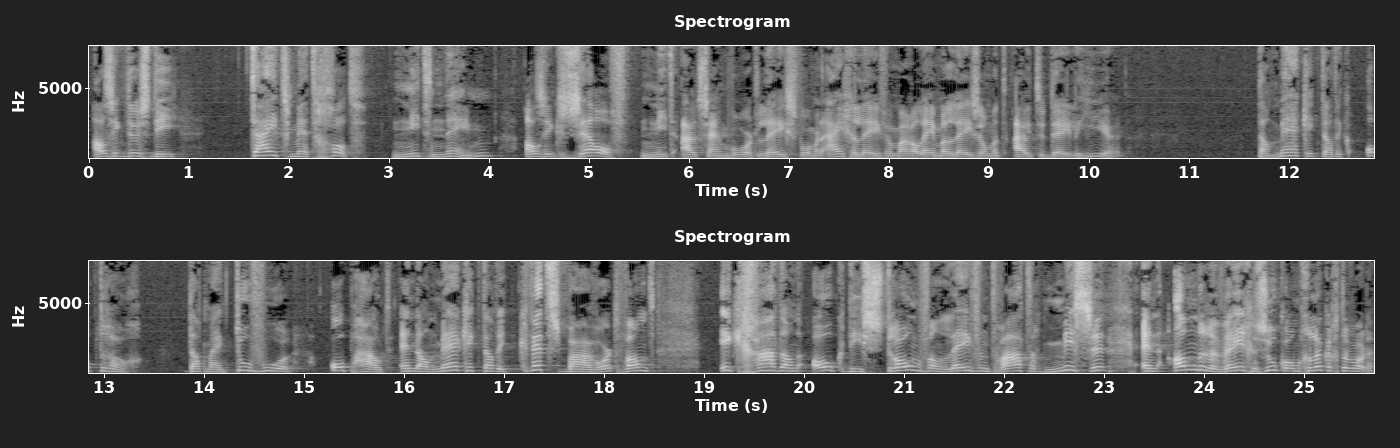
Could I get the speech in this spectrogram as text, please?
als ik dus die tijd met God niet neem, als ik zelf niet uit zijn woord lees voor mijn eigen leven, maar alleen maar lees om het uit te delen hier, dan merk ik dat ik opdroog. Dat mijn toevoer ophoudt. En dan merk ik dat ik kwetsbaar word, want ik ga dan ook die stroom van levend water missen en andere wegen zoeken om gelukkig te worden.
